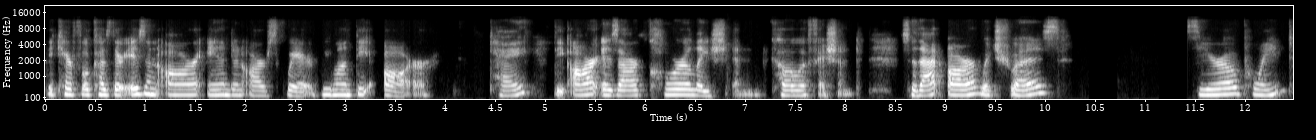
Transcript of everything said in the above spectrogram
Be careful because there is an R and an R squared. We want the R. Okay, the R is our correlation coefficient. So that R, which was 0 point,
